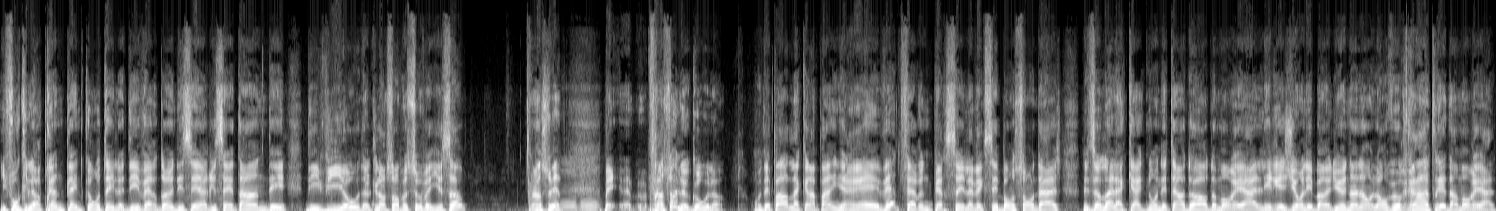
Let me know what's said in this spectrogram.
il faut qu'ils leur prennent plein de comtés, là, des Verdun, des Saint-Henri-Sainte-Anne, des, des Vio. Donc là, ça, on va surveiller ça. Ensuite, mm-hmm. ben, François Legault, là, au départ de la campagne, rêvait de faire une percée avec ses bons sondages, de dire là, la CAQ, nous, on était en dehors de Montréal, les régions, les banlieues. Non, non, là, on veut rentrer dans Montréal.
